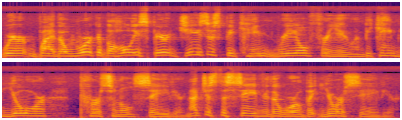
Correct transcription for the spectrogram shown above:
where by the work of the Holy Spirit, Jesus became real for you and became your personal Savior. Not just the Savior of the world, but your Savior.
